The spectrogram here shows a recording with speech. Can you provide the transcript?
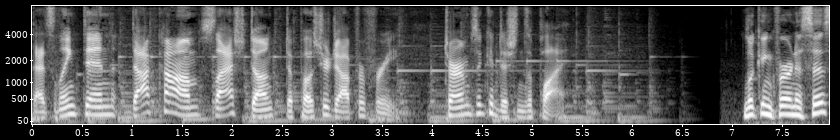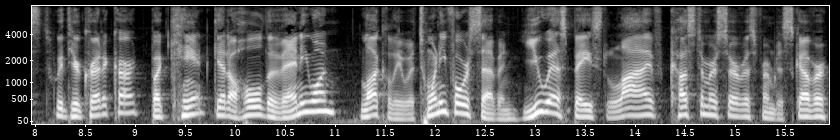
That's linkedin.com slash dunk to post your job for free. Terms and conditions apply. Looking for an assist with your credit card but can't get a hold of anyone? Luckily, with 24 7 US based live customer service from Discover,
